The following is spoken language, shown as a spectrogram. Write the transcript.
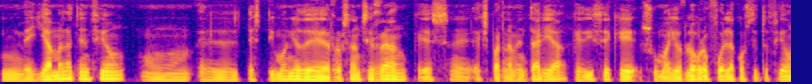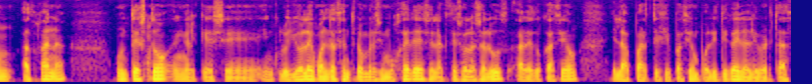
me llama la atención mm, el testimonio de Rosan Sirran, que es ex parlamentaria, que dice que su mayor logro fue la constitución afgana, un texto en el que se incluyó la igualdad entre hombres y mujeres, el acceso a la salud, a la educación y la participación política y la libertad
